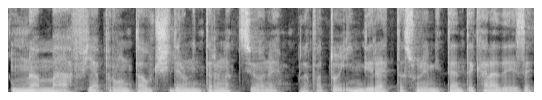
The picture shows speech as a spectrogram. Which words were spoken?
una mafia pronta a uccidere un'intera nazione. L'ha fatto in diretta su un emittente canadese.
